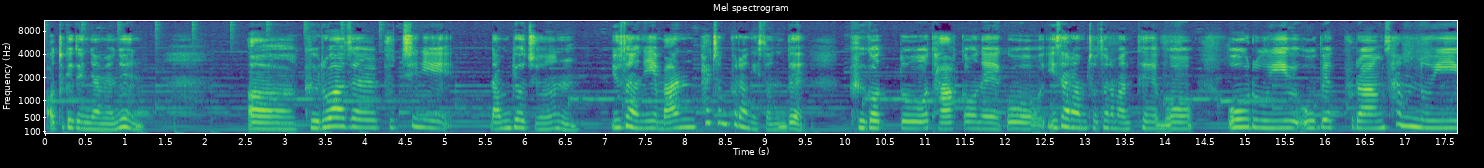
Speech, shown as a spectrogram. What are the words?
어떻게 됐냐면은 아, 그 루아젤 부친이 남겨준 유산이 18,000프랑이 있었는데 그것도 다 꺼내고 이 사람 저 사람한테 뭐 오루이 500프랑, 삼루이,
